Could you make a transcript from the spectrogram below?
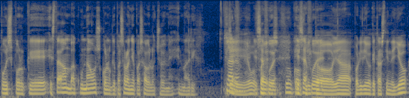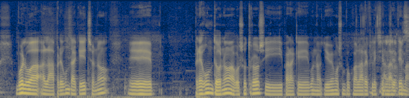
Pues porque estaban vacunados con lo que pasó el año pasado, el 8M, en Madrid. Claro. Sí, esa fue, fue, un conflicto ya político que trasciende. Yo vuelvo a, la pregunta que he hecho, ¿no? Eh, pregunto, ¿no? A vosotros y para que, bueno, llevemos un poco a la reflexión de este tema.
